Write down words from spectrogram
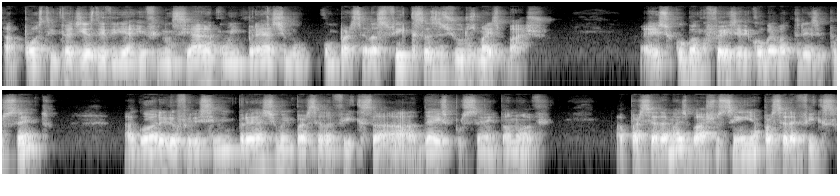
após 30 dias deveria refinanciar com um empréstimo com parcelas fixas e juros mais baixos. É isso que o banco fez. Ele cobrava 13%, agora ele oferecia um empréstimo em parcela fixa a 10%, a 9%. A parcela é mais baixa, sim, a parcela é fixa.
